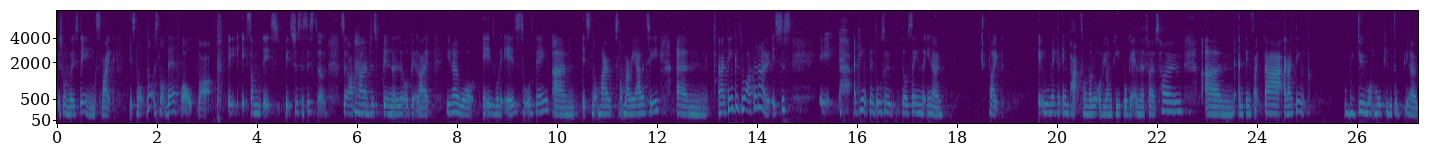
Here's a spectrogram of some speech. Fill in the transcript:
it's one of those things like it's not not it's not their fault, but it, it's some it's it's just a system. So I've mm. kind of mm. just been a little bit like, you know what, it is what it is, sort of thing. Um, it's not my it's not my reality. Um, and I think as well, I don't know, it's just it. I think there's also they were saying that you know, like it will make an impact on a lot of young people getting their first home um, and things like that. And I think we do want more people to, you know,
